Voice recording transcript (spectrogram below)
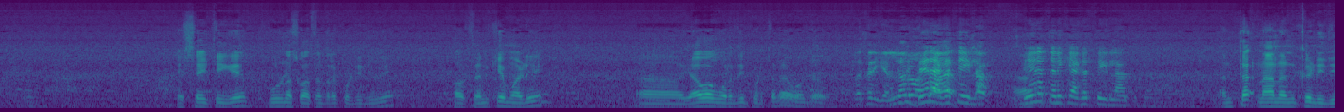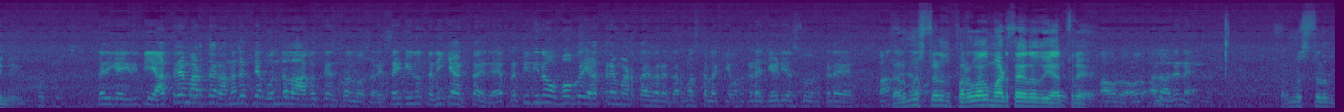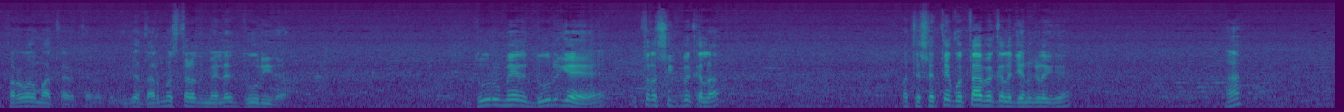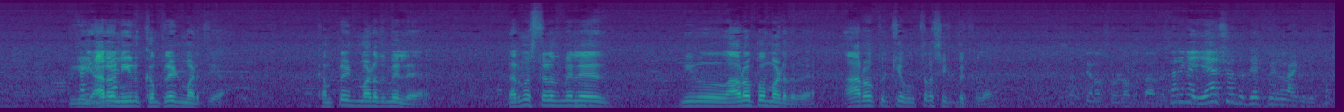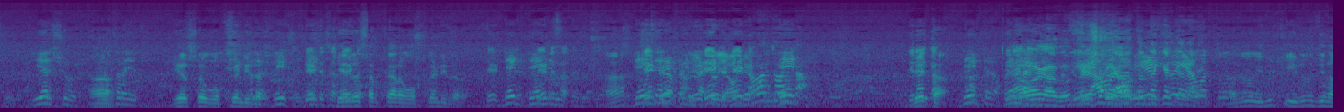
S I ಟಿಗೆ ಪೂರ್ಣ ಸ್ವಾತಂತ್ರ್ಯ ಕೊಟ್ಟಿದ್ದೀವಿ. ಅವ್ರು ತನಿಖೆ ಮಾಡಿ ಯಾವಾಗ ವರದಿ ಕೊಡ್ತಾರೆ ಅವಾಗ ಅಲ್ಲ ಸರ್ ಎಲ್ಲರೂ ಬೇರೆ ಅಗತ್ಯ ಇಲ್ಲ. ಬೇರೆ ತನಿಖೆ ಅಗತ್ಯ ಇಲ್ಲ ಅಂತ ಅಂತ ನಾನು ಅನ್ಕೊಂಡಿದ್ದೀನಿ. ಓಕೆ ಸರ್ ಈಗ ಈ ರೀತಿ ಯಾತ್ರೆ ಮಾಡ್ತಾರೆ ಅನಗತ್ಯ ಗೊಂದಲ ಆಗುತ್ತೆ ಅಂತ ಅಲ್ವಾ ಸರ್ ಎಸ್ ಐ ಟಿನೂ ತನಿಖೆ ಆಗ್ತಾ ಇದೆ. ಪ್ರತಿದಿನ ಒಬ್ಬೊಬ್ರು ಯಾತ್ರೆ ಮಾಡ್ತಾ ಇದ್ದಾರೆ ಧರ್ಮಸ್ಥಳಕ್ಕೆ. ಒಂದ್ ಕಡೆ ಜೆ ಡಿ ಎಸ್ ಒಂದ್ ಕಡೆ ಧರ್ಮಸ್ಥಳದ ಪರವಾಗಿ ಮಾಡ್ತಾ ಇರೋದು ಯಾತ್ರೆ. ಅವರು ಅಲ್ಲ ಅದೇನೆ. ಧರ್ಮಸ್ಥಳದ ಪರವಾಗಿ ಮಾತಾಡ್ತಾ ಇರೋದು. ಈಗ ಧರ್ಮಸ್ಥಳದ ಮೇಲೆ ದೂರಿದೆ ದೂರ ಮೇಲೆ ದೂರಿಗೆ ಉತ್ತರ ಸಿಗ್ಬೇಕಲ್ಲ? ಮತ್ತೆ ಸತ್ಯ ಗೊತ್ತಾಗಬೇಕಲ್ಲ ಜನಗಳಿಗೆ? ಹಾಂ? ಈಗ ಯಾರೋ ನೀನು ಕಂಪ್ಲೇಂಟ್ ಮಾಡ್ತೀಯ? ಕಂಪ್ಲೇಂಟ್ ಮಾಡಿದ ಮೇಲೆ ಧರ್ಮಸ್ಥಳದ ಮೇಲೆ ನೀವು ಆರೋಪ ಮಾಡಿದ್ರೆ ಆರೋಪಕ್ಕೆ ಉತ್ತರ ಸಿಗಬೇಕಲ್ಲ? ಸತ್ಯನೋ ಸುಳ್ಳು ಸರ್ ಈಗ ಏರ್ ಶೋಗೆ ಒಪ್ಕೊಂಡಿದ್ದಾರೆ. ಡೇಟ್ ಡೇಟ್ ಕೇಂದ್ರ ಸರ್ಕಾರ ಒಪ್ಕೊಂಡಿದ್ದಾರೆ. ಡೇಟ್ ಡೇಟ್ ಹಾಂ? ಡೇಟ್ ಡೇಟಾ ಡೇಟ್ ಅದು ಇದಕ್ಕೆ ಇದ್ರ ದಿನ.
